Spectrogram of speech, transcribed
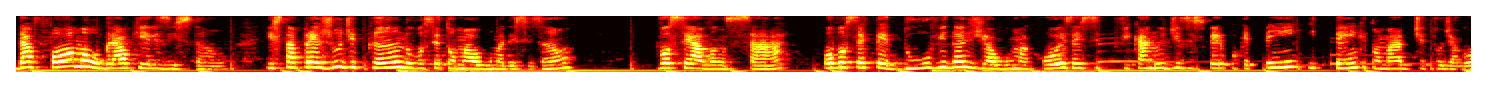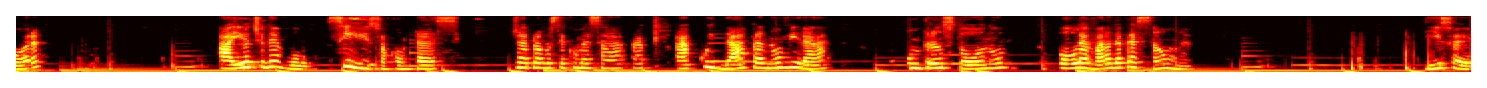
da forma ou grau que eles estão, está prejudicando você tomar alguma decisão, você avançar, ou você ter dúvidas de alguma coisa e ficar no desespero porque tem e tem que tomar atitude agora? Aí eu te devolvo. Se isso acontece, já é para você começar a, a cuidar para não virar um transtorno ou levar a depressão, né? Isso é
